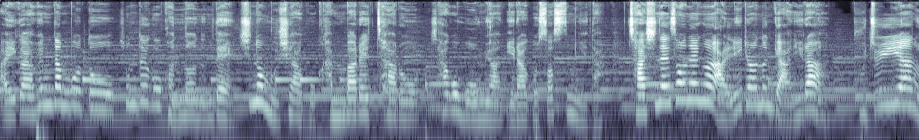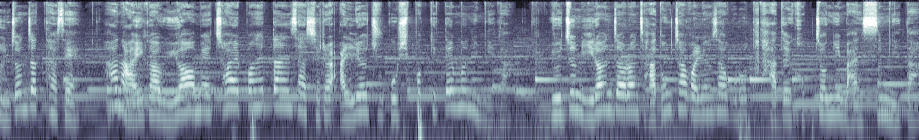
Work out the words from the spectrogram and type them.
아이가 횡단보도 손들고 건너는데 신호 무시하고 간발의 차로 사고 모면이라고 썼습니다. 자신의 선행을 알리려는 게 아니라 부주의한 운전자 탓에 한 아이가 위험에 처할 뻔했다는 사실을 알려주고 싶었기 때문입니다. 요즘 이런저런 자동차 관련 사고로 다들 걱정이 많습니다.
